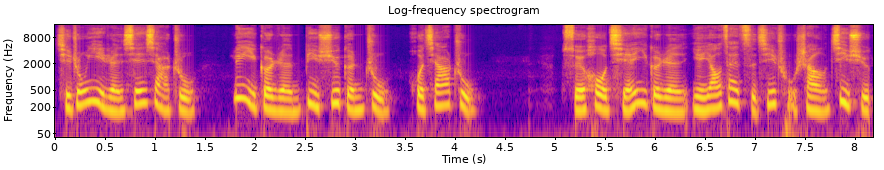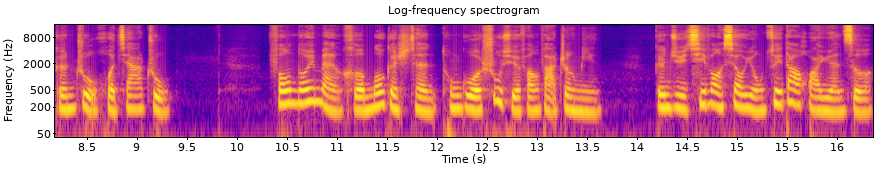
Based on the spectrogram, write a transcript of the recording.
其中一人先下注，另一个人必须跟注或加注。随后，前一个人也要在此基础上继续跟注或加注。Von Neumann 和 Morgenstern 通过数学方法证明，根据期望效用最大化原则，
